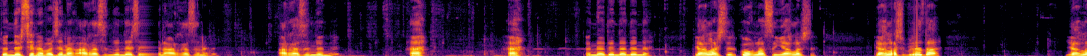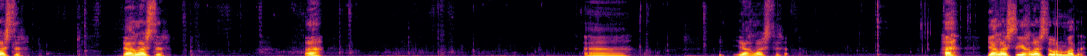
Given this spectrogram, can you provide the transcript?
Döndürsene bacanak. Arkasını döndürsene arkasını. Arkasını döndür. Heh. Heh. Döndür döndür döndür. Yaklaştır. Koklasın yaklaştır. Yaklaştır biraz daha. Yaklaştır. Yaklaştır. Heh. Aa. Yaklaştır. Heh. Yaklaştır yaklaştır olmadı.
